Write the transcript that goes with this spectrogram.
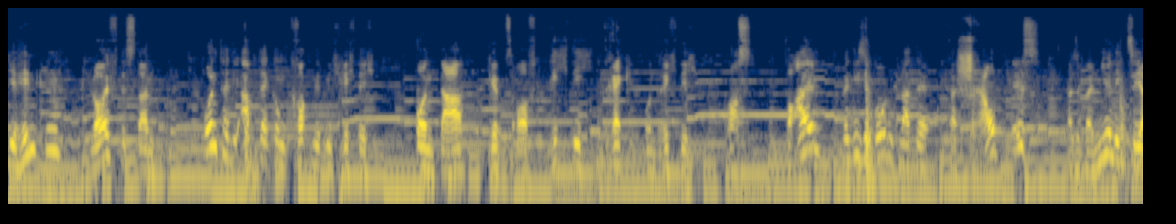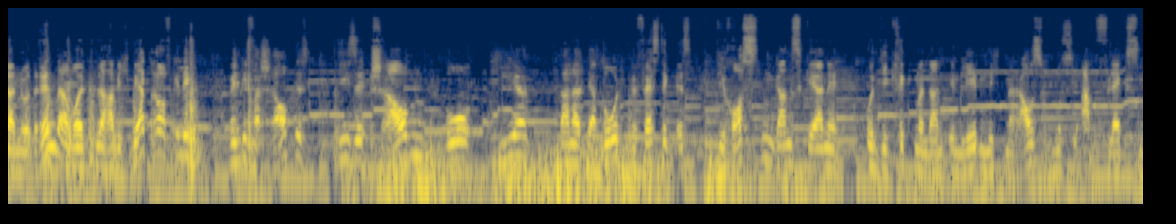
hier hinten läuft es dann unter die Abdeckung, trocknet nicht richtig und da gibt es oft richtig Dreck und richtig Rost. Vor allem, wenn diese Bodenplatte verschraubt ist, also bei mir liegt sie ja nur drin, da, da habe ich Wert drauf gelegt, wenn die verschraubt ist, diese Schrauben, wo hier dann halt der Boden befestigt ist, die rosten ganz gerne und die kriegt man dann im Leben nicht mehr raus und muss sie abflexen.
